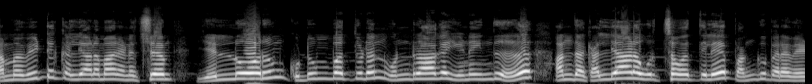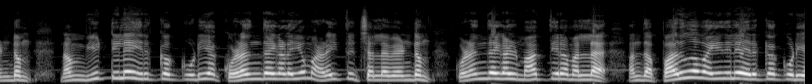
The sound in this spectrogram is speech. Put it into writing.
நம்ம வீட்டு கல்யாணமாக நினச்சி எல்லோரும் குடும்பத்துடன் ஒன்றாக இணைந்து அந்த கல்யாண உற்சவத்திலே பங்கு பெற வேண்டும். நம் வீட்டிலே இருக்கக்கூடிய குழந்தைகளையும் அழைத்து செல்ல வேண்டும். குழந்தைகள் மாத்திரமல்ல அந்த பருவ வயதிலே இருக்கக்கூடிய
